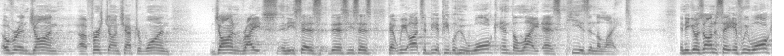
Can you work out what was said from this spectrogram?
Over in John, uh, 1 John chapter 1, John writes and he says this he says that we ought to be a people who walk in the light as he is in the light. And he goes on to say, if we walk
